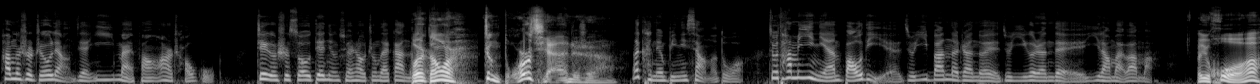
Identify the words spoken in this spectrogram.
他们的事儿只有两件：一买房，二炒股。这个是所有电竞选手正在干的。不是等会儿挣多少钱？啊这是那肯定比你想的多。就他们一年保底，就一般的战队就一个人得一两百万吧，哎呦嚯！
